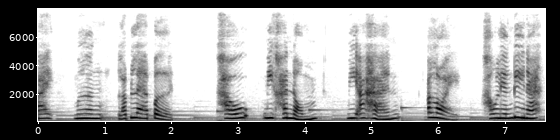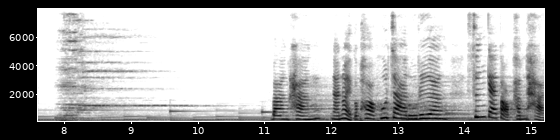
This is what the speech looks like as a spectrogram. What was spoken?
าย เมืองลับแลเปิด เขามีขนม มีอาหาร อร่อย เขาเลี้ยงดีนะ บางครั้งน้าหน่อยก็พอพูดจารู้เรื่อง ซึ่งแกตอบคำถาม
